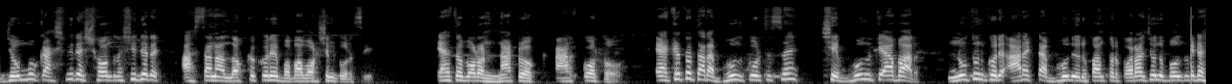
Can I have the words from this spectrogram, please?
জম্মু কাশ্মীরে সন্ত্রাসীদের আস্তানা লক্ষ্য করে বোমা বর্ষণ করছি। এত বড় নাটক আর কত? একে তো তারা ভুল করতেছে, সে ভুলকে আবার নতুন করে আরেকটা ভুলে রূপান্তর করার জন্য বলতে এটা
